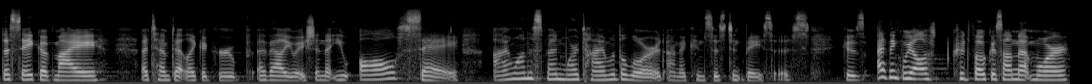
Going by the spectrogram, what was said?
the sake of my attempt at like a group evaluation, that you all say, "I want to spend more time with the Lord on a consistent basis." Because I think we all could focus on that more,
